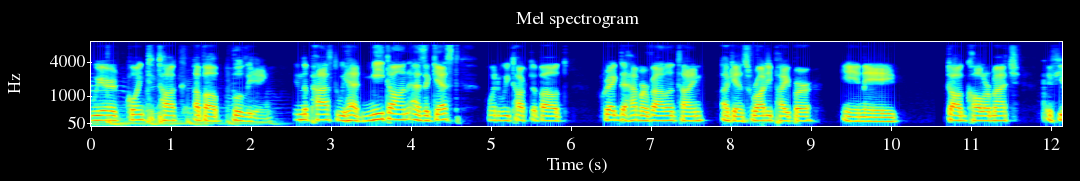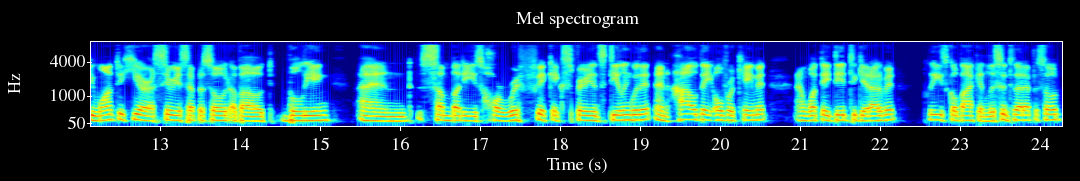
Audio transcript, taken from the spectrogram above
We're going to talk about bullying. In the past, we had Meat on as a guest when we talked about Greg the Hammer Valentine against Roddy Piper in a dog collar match. If you want to hear a serious episode about bullying and somebody's horrific experience dealing with it and how they overcame it and what they did to get out of it, please go back and listen to that episode.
